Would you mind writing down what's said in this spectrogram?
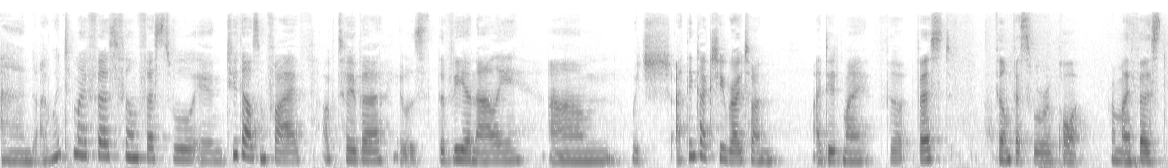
And I went to my first film festival in 2005, October. It was the Viennale, um, which I think I actually wrote on. I did my first film festival report from my first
